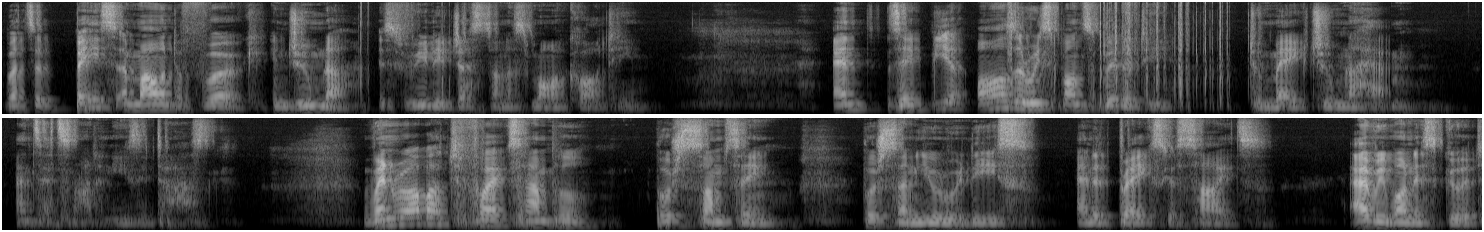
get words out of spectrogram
But the base amount of work in Joomla is really just on a small core team. And they bear all the responsibility to make Joomla happen. And that's not an easy task. When Robert, for example, pushes something, pushes a new release, and it breaks your sites, everyone is good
